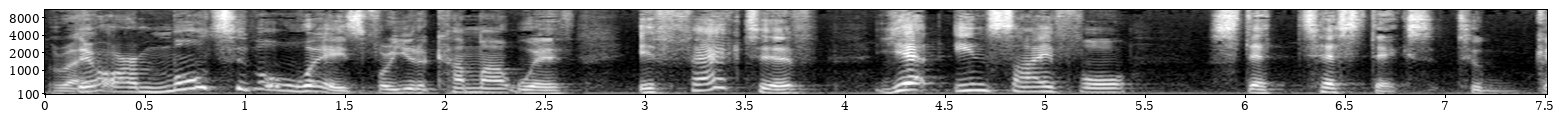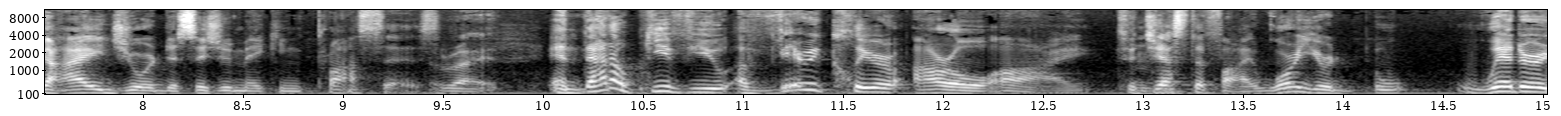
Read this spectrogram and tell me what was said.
right. there are multiple ways for you to come up with effective yet insightful statistics to guide your decision making process. Right. And that'll give you a very clear ROI to mm-hmm. justify where you're whether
